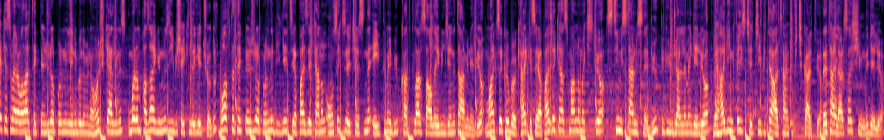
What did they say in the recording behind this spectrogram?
Herkese merhabalar. Teknoloji Raporu'nun yeni bölümüne hoş geldiniz. Umarım pazar gününüz iyi bir şekilde geçiyordur. Bu hafta Teknoloji Raporu'nda Bill Gates yapay zekanın 18 ay içerisinde eğitime büyük katkılar sağlayabileceğini tahmin ediyor. Mark Zuckerberg herkese yapay zeka ısmarlamak istiyor. Steam istemlisine büyük bir güncelleme geliyor ve Hugging Face ChatGPT alternatifi çıkartıyor. Detaylarsa şimdi geliyor.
